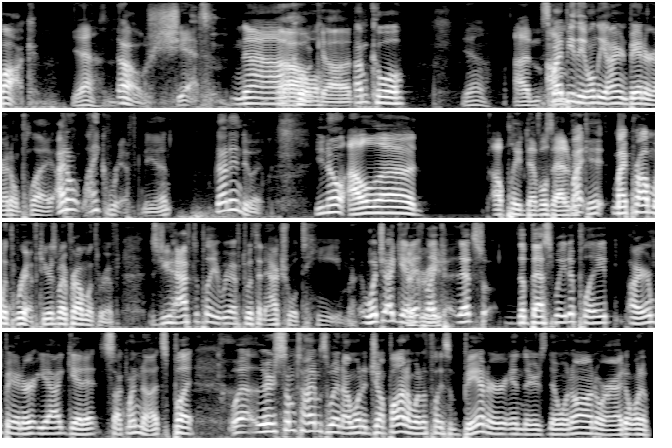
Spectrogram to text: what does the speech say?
fuck. Yeah, Oh shit. Nah, I'm oh cool. God. I'm cool. yeah. I'm. This I'm- might be the only Iron Banner I don't play. I don't like Rift, man. Not into it. You know, I'll. Uh, I'll play Devil's Advocate. my problem with Rift, here's my problem with Rift, is you have to play Rift with an actual team. Which I get it. Like that's the best way to play Iron Banner. Yeah, I get it. Suck my nuts. But well, there's sometimes when I want to jump on, I want to play some banner and there's no one on or I don't want to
